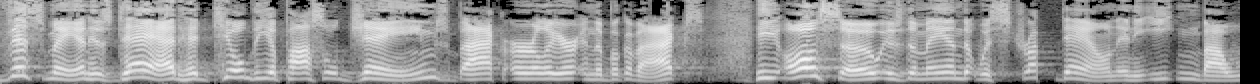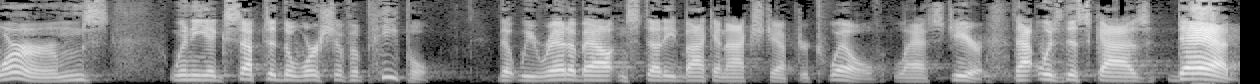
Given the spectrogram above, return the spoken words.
This man, his dad, had killed the apostle James back earlier in the book of Acts. He also is the man that was struck down and eaten by worms when he accepted the worship of people that we read about and studied back in Acts chapter 12 last year. That was this guy's dad.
